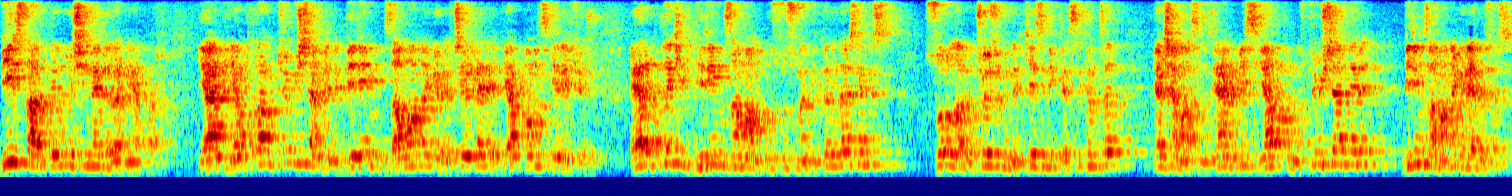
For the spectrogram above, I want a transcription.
bir saatte bu işin ne kadarını yapar? Yani yapılan tüm işlemleri birim zamana göre çevirerek yapmamız gerekiyor. Eğer buradaki birim zaman hususuna dikkat ederseniz soruların çözümünde kesinlikle sıkıntı yaşamazsınız. Yani biz yaptığımız tüm işlemleri birim zamana göre yapacağız.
